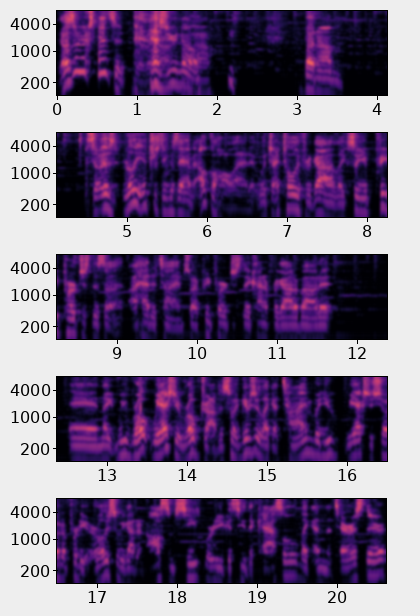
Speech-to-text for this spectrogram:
those are expensive, Yeah, as are. you know. But um, so it was really interesting because they have alcohol at it, which I totally forgot. Like, so you pre-purchased this uh, ahead of time, so I pre-purchased it, kind of forgot about it, and like we rope, we actually rope dropped it, so it gives you like a time, but you we actually showed up pretty early, so we got an awesome seat where you could see the castle, like and the terrace there.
